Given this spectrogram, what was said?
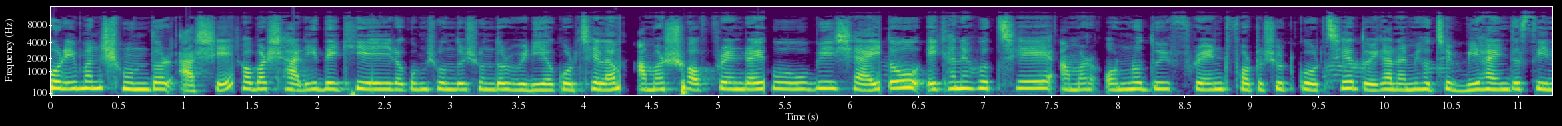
পরিমাণ সুন্দর আসে। সবার শাড়ি দেখিয়ে এইরকম সুন্দর সুন্দর ভিডিও করছিলাম। আমার সব ফ্রেন্ডরাই খুবই শাই তো এখানে হচ্ছে আমার অন্য দুই ফ্রেন্ড ফটোশুট করছে, তো এখানে আমি হচ্ছে বিহাইন্ড দ্য সিন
